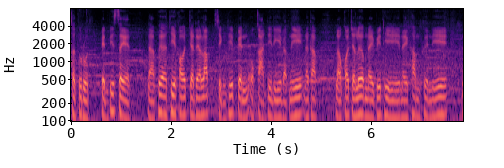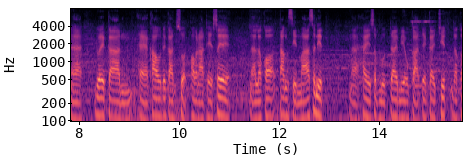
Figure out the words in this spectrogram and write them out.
สตว์รุษเป็นพิเศษนะเพื่อที่เขาจะได้รับสิ่งที่เป็นโอกาสดีๆ แบบนี้นะครับ เราก็จะเริ่มในพิธีในค่ำคืนนี้นะด้วยการแห่เข้าด้วยการสวดภาวนาเทเซนะแล้วก็ตั้งศีลมหาสนิทนะให้สัตว์รุษได้มีโอกาสได้ใกล้ชิด แล้วก็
